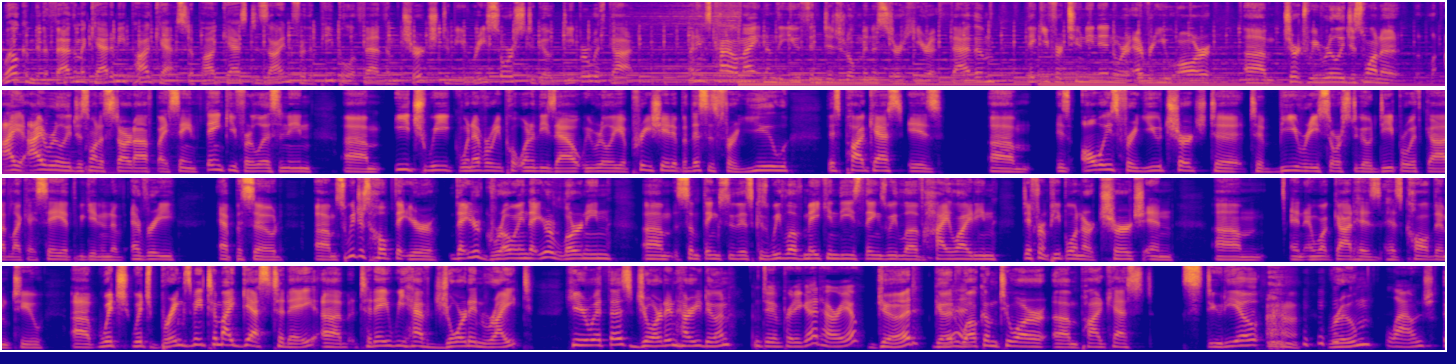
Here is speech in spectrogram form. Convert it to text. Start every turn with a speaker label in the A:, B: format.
A: Welcome to the Fathom Academy podcast, a podcast designed for the people of Fathom Church to be resourced to go deeper with God. My name is Kyle Knight, and I'm the youth and digital minister here at Fathom. Thank you for tuning in wherever you are. Um, church, we really just want to, I, I really just want to start off by saying thank you for listening. Um, each week, whenever we put one of these out, we really appreciate it. But this is for you. This podcast is um, is always for you, church, to to be resourced to go deeper with God. Like I say at the beginning of every episode. Um, so we just hope that you're that you're growing, that you're learning um, some things through this because we love making these things. We love highlighting different people in our church and um, and and what God has has called them to. Uh, which which brings me to my guest today. Uh, today we have Jordan Wright here with us. Jordan, how are you doing?
B: I'm doing pretty good. How are you?
A: Good, good.
B: Good.
A: Welcome to our um, podcast studio room.
B: Lounge.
